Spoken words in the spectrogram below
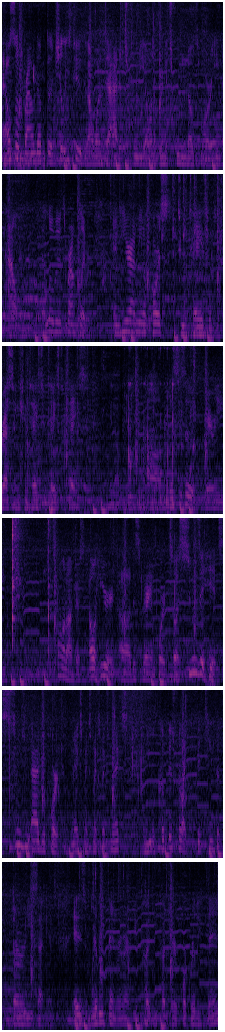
I also browned up the chilies too because I wanted to add its fruity. I want to bring its fruity notes more even out and a little bit of its brown flavor. And here, I mean, of course, two tastes with the dressing, two tastes, two tastes, two tastes. You know, um, this is a very Oh, here, uh, this is very important. So as soon as it hits, as soon as you add your pork, mix, mix, mix, mix, mix, and you will cook this for like 15 to 30 seconds. It is really thin. Remember, you cut you cut your pork really thin,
